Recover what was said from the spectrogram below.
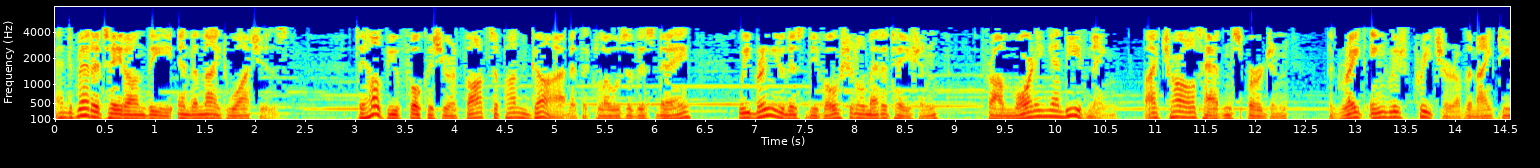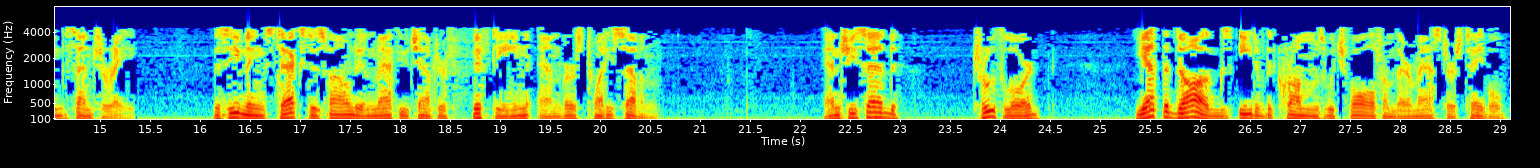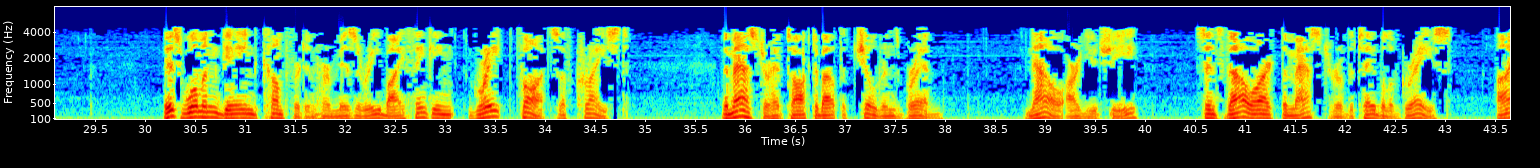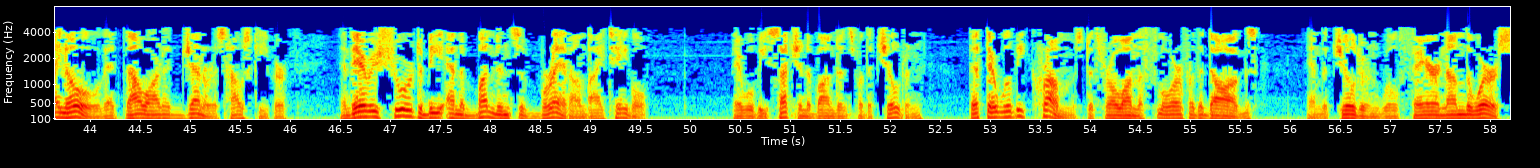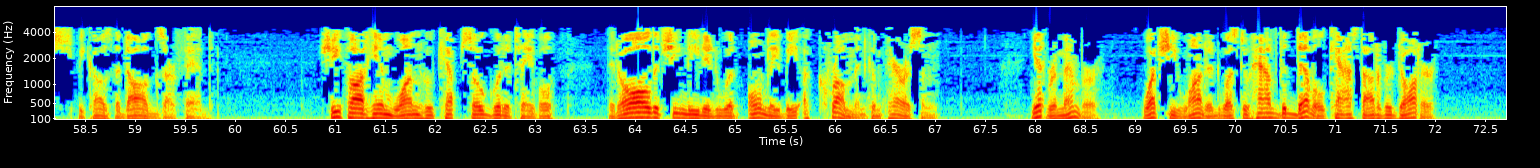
and meditate on thee in the night watches. To help you focus your thoughts upon God at the close of this day, we bring you this devotional meditation from Morning and Evening by Charles Haddon Spurgeon, the great English preacher of the 19th century. This evening's text is found in Matthew chapter 15 and verse 27. And she said, Truth, Lord, yet the dogs eat of the crumbs which fall from their master's table. This woman gained comfort in her misery by thinking great thoughts of Christ. The Master had talked about the children's bread. Now, argued she, since thou art the master of the table of grace, I know that thou art a generous housekeeper, and there is sure to be an abundance of bread on thy table. There will be such an abundance for the children that there will be crumbs to throw on the floor for the dogs, and the children will fare none the worse because the dogs are fed. She thought him one who kept so good a table that all that she needed would only be a crumb in comparison. Yet remember, what she wanted was to have the devil cast out of her daughter.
